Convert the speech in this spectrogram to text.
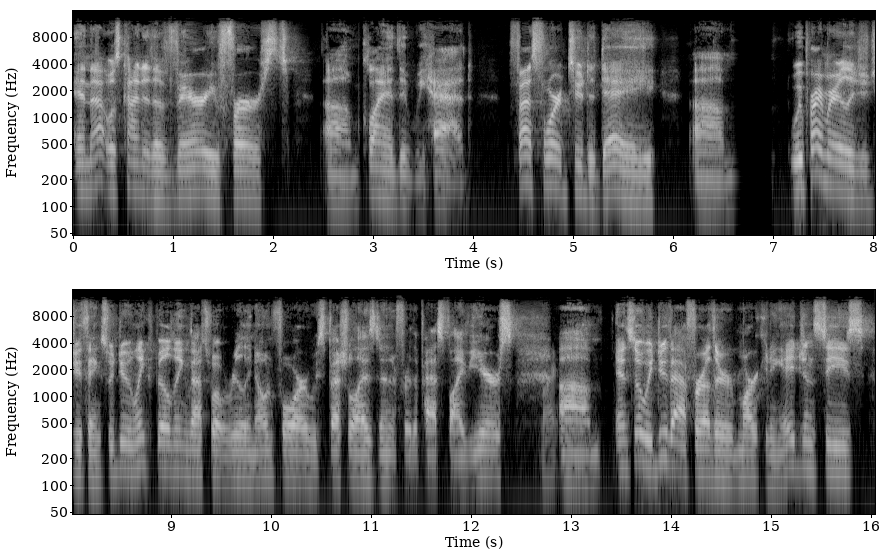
and that was kind of the very first um, client that we had. Fast forward to today. Um, we primarily do two things. We do link building. That's what we're really known for. We specialized in it for the past five years. Right. Um, and so we do that for other marketing agencies.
